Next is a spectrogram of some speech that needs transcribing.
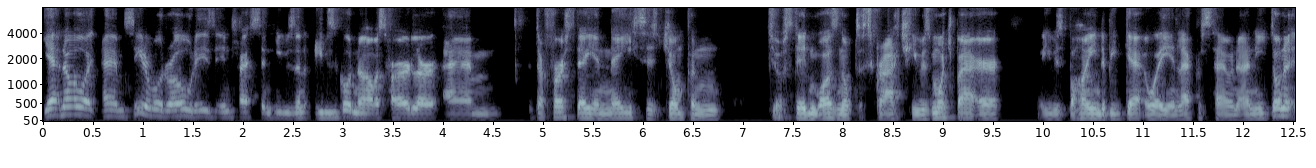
yeah, no, um, Cedarwood Road is interesting. He was an, he was a good novice hurdler. Um, the first day in Naas, his jumping just didn't wasn't up to scratch. He was much better. He was behind a big getaway in Leopardstown, and he done it.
